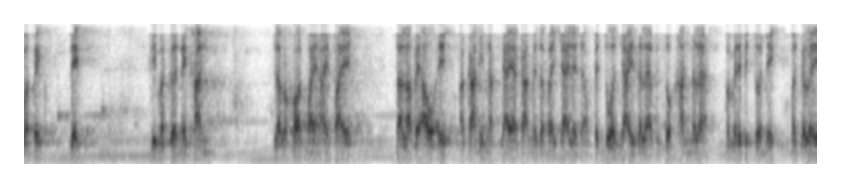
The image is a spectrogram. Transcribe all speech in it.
มันเป็นเด็ก ที่มาเกิดในคันแล้วก็คลอดไปหายไป แต่เราไปเอาไอ้อาการที่หนักใจอาการไม่สบายใจอะไรต่างเป็นตัวใจซะแล้วเป็นตัวคันซะแล้วมันไม่ได้เป็นตัวเด็ก มันก็เลย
